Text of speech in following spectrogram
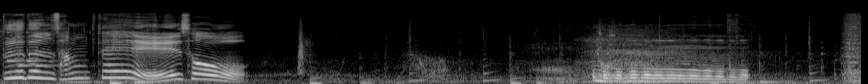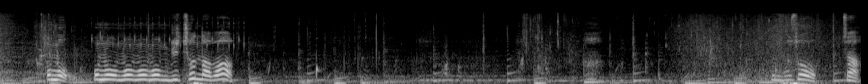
뜯은 상태에서 어머머머머머머머머머머머 어머 어머머머머 미쳤나봐 좀 무서워 자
